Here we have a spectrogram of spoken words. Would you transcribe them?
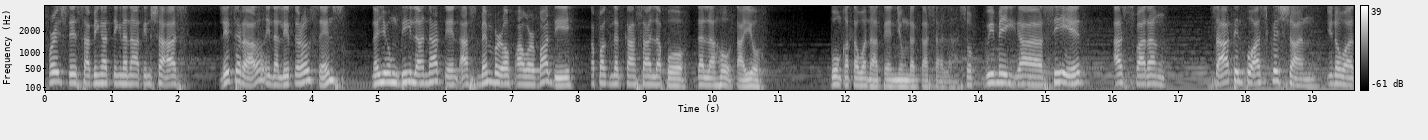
first is, sabi nga, tingnan natin siya as literal, in a literal sense, na yung dila natin as member of our body, kapag nagkasala po, dalaho tayo. Buong katawan natin yung nagkasala. So we may ah, see it as parang sa atin po as Christian, you know what?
